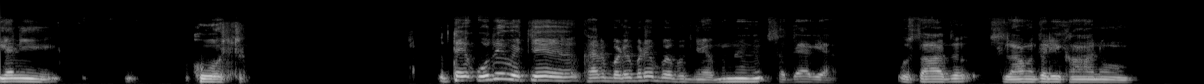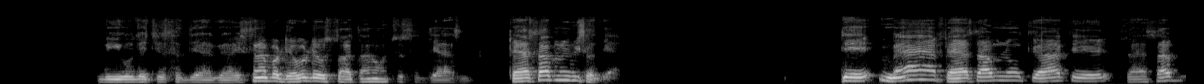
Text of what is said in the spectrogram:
ਯਾਨੀ ਹੋਸਟ ਤੇ ਉਹਦੇ ਵਿੱਚ ਖੈਰ ਬੜੇ ਬੜੇ ਬ- ਬੰਦੇ ਮੈਨੂੰ ਸੱਦਿਆ ਗਿਆ। ਉਸਤਾਦ ਸਲਾਮਤ ਅਲੀ ਖਾਨ ਨੂੰ ਵੀ ਉਹਦੇ ਚ ਸੱਦਿਆ ਗਿਆ। ਇਸ ਤਰ੍ਹਾਂ ਵੱਡੇ ਵੱਡੇ ਉਸਤਾਦਾਂ ਨੂੰ ਉਹ ਚ ਸੱਦਿਆ ਸੀ। ਫੈਜ਼ ਸਾਹਿਬ ਨੂੰ ਵੀ ਸੱਦਿਆ। ਤੇ ਮੈਂ ਫੈਜ਼ ਸਾਹਿਬ ਨੂੰ ਕਿਹਾ ਕਿ ਫੈਜ਼ ਸਾਹਿਬ,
